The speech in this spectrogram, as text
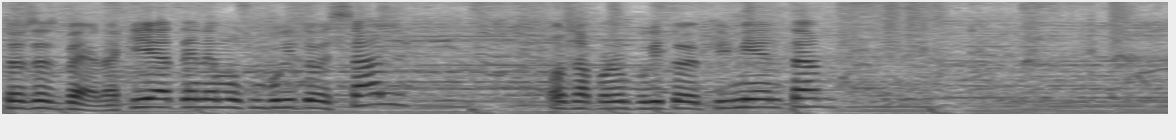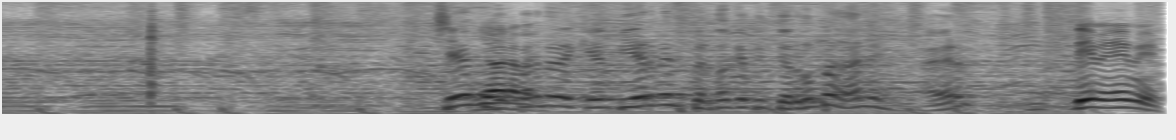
Entonces, vean, aquí ya tenemos un poquito de sal. Vamos a poner un poquito de pimienta. Chef, aparte de que es viernes, perdón que te interrumpa, dale. A ver. Dime, dime.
